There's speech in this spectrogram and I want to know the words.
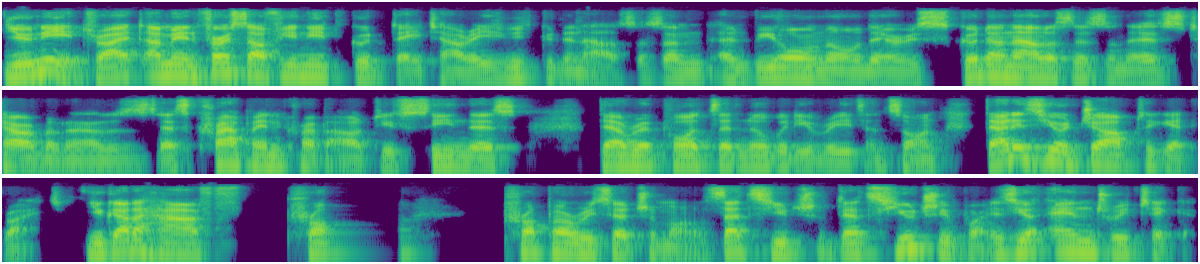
You need, right? I mean, first off, you need good data, right? You need good analysis. And, and we all know there is good analysis and there's terrible analysis. There's crap in, crap out. You've seen this. There are reports that nobody reads and so on. That is your job to get right. You got to have proper proper researcher models. That's huge. That's hugely important. It's your entry ticket.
